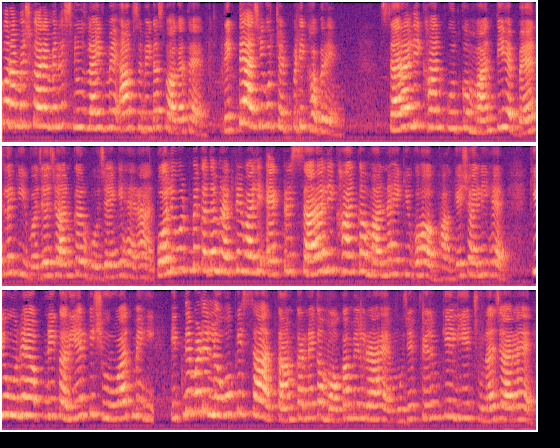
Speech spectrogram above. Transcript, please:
को नमस्कार एमएनएस न्यूज़ लाइव में आप सभी का स्वागत है। देखते हैं आज की कुछ चटपटी खबरें। सारा अली खान खुद को मानती है बैदल की वजह जानकर हो जाएँगे हैरान। बॉलीवुड में कदम रखने वाली एक्ट्रेस सारा अली खान का मानना है कि वह भाग्यशाली है कि उन्हें अपने करियर की शुरुआत में ही इतने बड़े लोगों के साथ काम करने का मौका मिल रहा है। मुझे फ़िल्म के लिए चुना जा रहा है।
